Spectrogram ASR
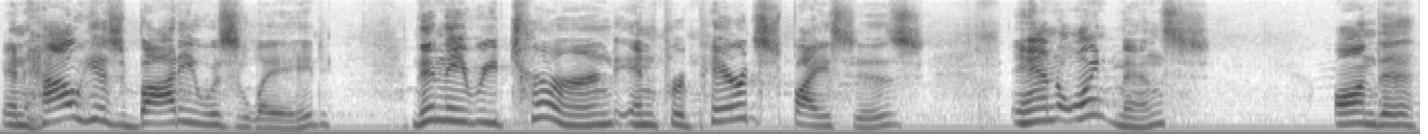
and how his body was laid. Then they returned and prepared spices and ointments. On the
